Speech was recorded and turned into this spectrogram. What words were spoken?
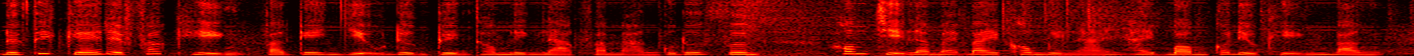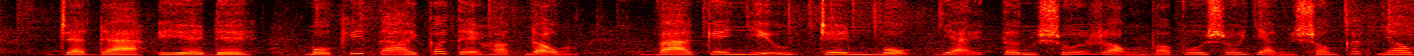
được thiết kế để phát hiện và gây nhiễu đường truyền thông liên lạc và mạng của đối phương, không chỉ là máy bay không người lái hay bom có điều khiển bằng radar IED, bộ khí tài có thể hoạt động và gây nhiễu trên một giải tần số rộng và vô số dạng sóng khác nhau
